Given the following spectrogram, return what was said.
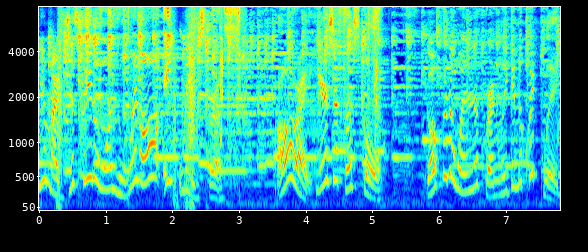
you might just be the one who win all eight leagues for us. Alright, here's your first goal. Go for the win in the Friend League and the Quick League.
